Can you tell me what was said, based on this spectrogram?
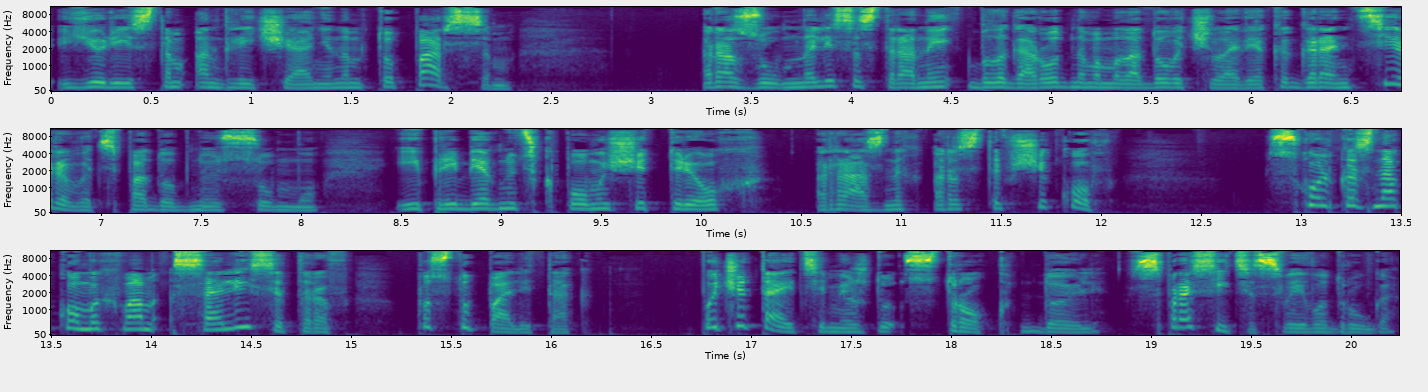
юристом-англичанином, то парсом. Разумно ли со стороны благородного молодого человека гарантировать подобную сумму и прибегнуть к помощи трех разных ростовщиков? Сколько знакомых вам солиситоров поступали так? Почитайте между строк, Дойль, спросите своего друга.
